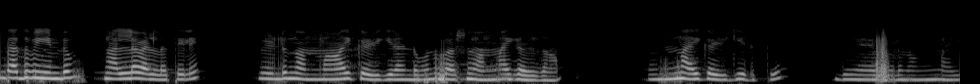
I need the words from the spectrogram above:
എന്നിട്ട് അത് വീണ്ടും നല്ല വെള്ളത്തിൽ വീണ്ടും നന്നായി കഴുകി രണ്ട് മൂന്ന് പ്രാവശ്യം നന്നായി കഴുകണം. നന്നായി കഴുകിയെടുത്ത് ഇതേപോലെ നന്നായി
